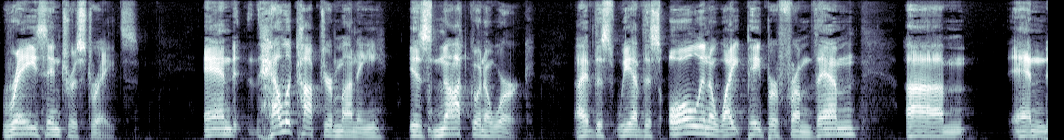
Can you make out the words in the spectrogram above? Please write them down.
raise interest rates, and helicopter money is not going to work. I have this. We have this all in a white paper from them, um, and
